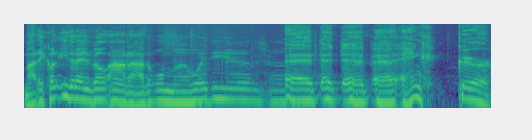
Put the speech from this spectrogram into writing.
Maar ik kan iedereen wel aanraden om, eh, hoe heet die? eh, eh, Eh, eh, eh, eh,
